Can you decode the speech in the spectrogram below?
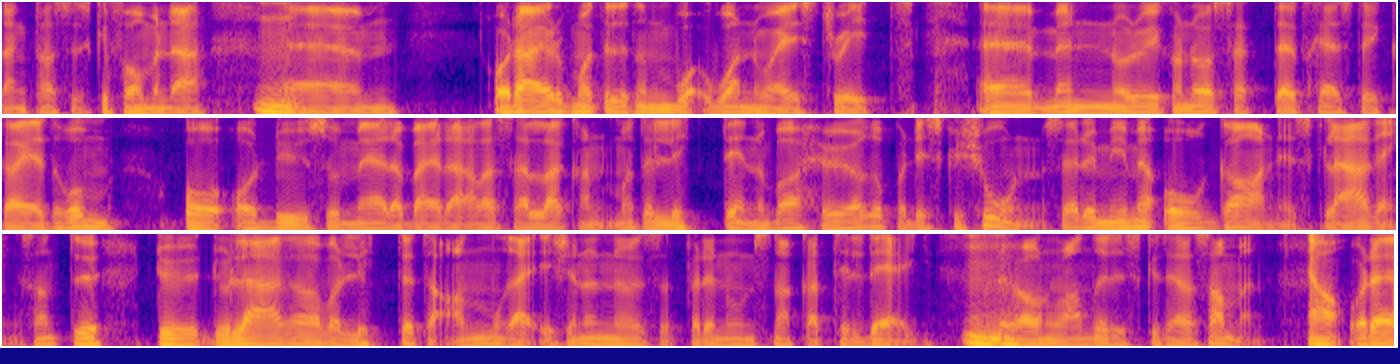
den klassiske formen der. Eh, og der er det på en måte litt sånn one way street. Eh, men når vi kan da sette tre stykker i et rom, og, og du som medarbeider eller selger kan måtte lytte inn og bare høre på diskusjonen, så er det mye mer organisk læring. Sant? Du, du, du lærer av å lytte til andre, ikke nødvendigvis fordi noen snakker til deg, men du hører noen andre diskutere sammen. Ja. Og det,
